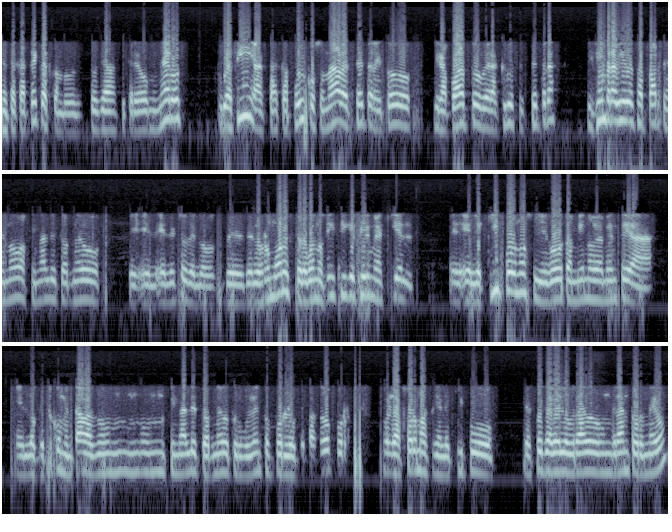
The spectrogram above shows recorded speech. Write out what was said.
en Zacatecas, cuando después ya se creó Mineros, y así hasta Acapulco sonaba, etcétera, y todo, Irapuato, Veracruz, etcétera, y siempre ha habido esa parte, ¿no? A final del torneo, eh, el, el hecho de los de, los rumores, pero bueno, sí sigue firme aquí el, el, equipo, ¿no? Se llegó también, obviamente, a lo que tú comentabas, ¿no? Un, final de torneo turbulento por lo que pasó, por, por las formas en el equipo, después de haber logrado un gran torneo,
